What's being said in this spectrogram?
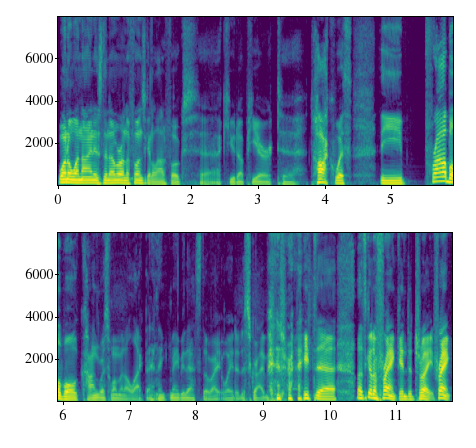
1019 is the number on the phones. Got a lot of folks uh, queued up here to talk with the probable Congresswoman elect. I think maybe that's the right way to describe it, right? Uh, let's go to Frank in Detroit. Frank,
